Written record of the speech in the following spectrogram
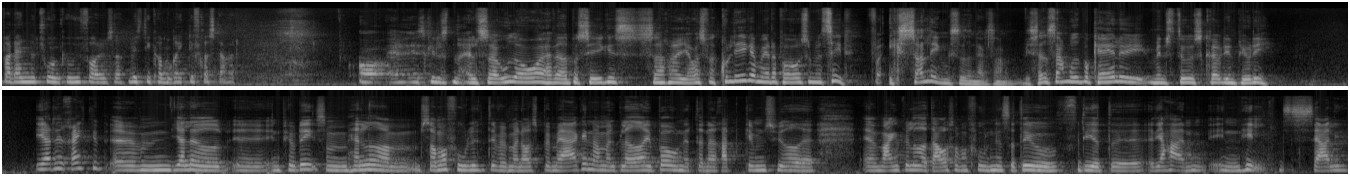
hvordan naturen kan udfolde sig, hvis de kommer rigtigt fra start. Og Anne Eskildsen, altså udover at have været på Sikkes, så har jeg også været kollega med dig på Aarhus Universitet for ikke så længe siden. Altså. Vi sad sammen ude på Kalø, mens du skrev din Ph.D. Ja, det er rigtigt. Øhm, jeg lavede øh, en PhD, som handlede om sommerfugle. Det vil man også bemærke, når man bladrer i bogen, at den er ret gennemsyret af, mange billeder af dagsommerfuglene. Så det er jo fordi, at, øh, at jeg har en, en helt særlig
